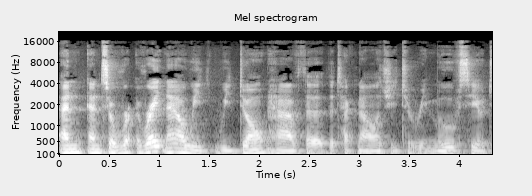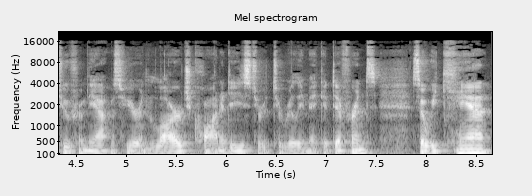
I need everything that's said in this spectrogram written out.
And and so r- right now we we don't have the the technology to remove CO2 from the atmosphere in large quantities to, to really make a difference. So we can't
